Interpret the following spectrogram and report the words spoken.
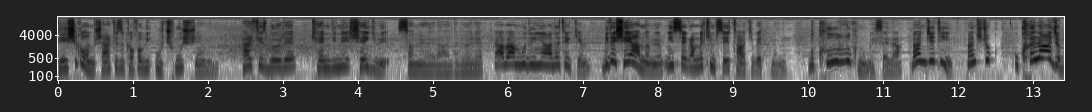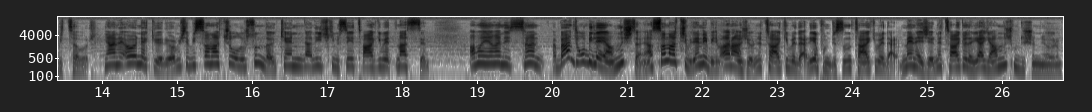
Değişik olmuş. Herkesin kafa bir uçmuş yani. Herkes böyle kendini şey gibi sanıyor herhalde böyle. Ya ben bu dünyada tekim. Bir de şeyi anlamıyorum. Instagram'da kimseyi takip etmemi. Bu cool'luk mu mesela? Bence değil. Bence çok ukalaca bir tavır. Yani örnek veriyorum. İşte bir sanatçı olursun da kendinden hiç kimseyi takip etmezsin. Ama yani sen bence o bile yanlış da. Yani sanatçı bile ne bileyim aranjörünü takip eder, yapımcısını takip eder, menajerini takip eder. Ya yanlış mı düşünüyorum?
